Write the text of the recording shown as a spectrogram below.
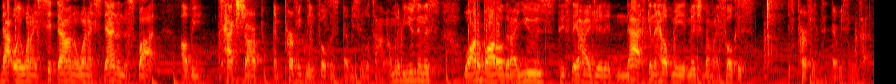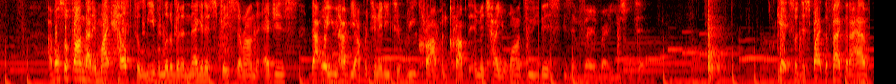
That way, when I sit down or when I stand in the spot, I'll be tack sharp and perfectly in focus every single time. I'm gonna be using this water bottle that I use to stay hydrated, and that's gonna help me make sure that my focus is perfect every single time. I've also found that it might help to leave a little bit of negative space around the edges. That way you have the opportunity to recrop and crop the image how you want to. This is a very, very useful tip. Okay, so despite the fact that I have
